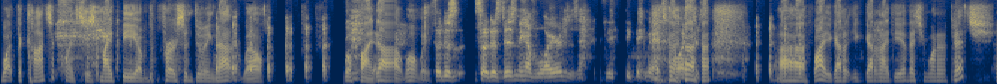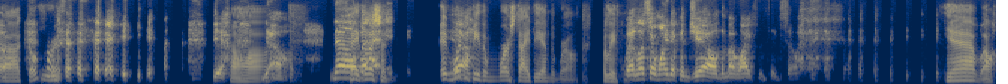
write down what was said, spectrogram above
what the consequences might be of the person doing that? Well, we'll find out, won't we? So does so does Disney have lawyers? Is that do you think they may have lawyers? uh, why you got a, you got an idea that you want to pitch? Oh. Uh, go for it. yeah. yeah. Uh, no. No. Hey, but listen. I, it yeah. wouldn't be the worst idea in the world, believe me. Well, unless I wind up in jail, then my wife would think so. yeah, well,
